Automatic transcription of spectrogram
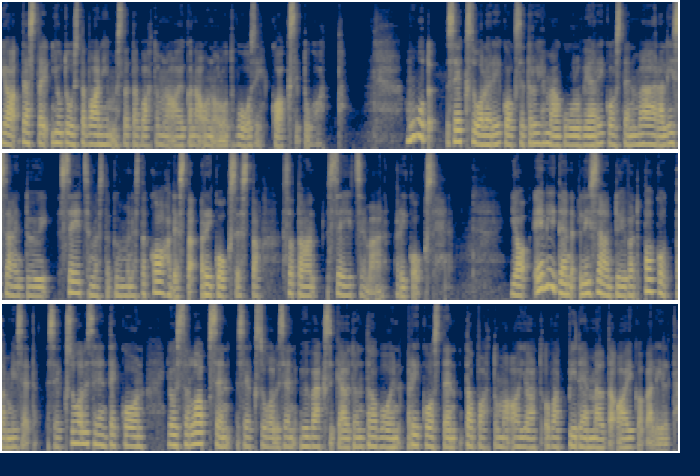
Ja tästä jutuista vanhimmasta tapahtumana aikana on ollut vuosi 2000. Muut seksuaalirikokset ryhmään kuuluvien rikosten määrä lisääntyi 72 rikoksesta 107 rikokseen. Ja eniten lisääntyivät pakottamiset seksuaaliseen tekoon, joissa lapsen seksuaalisen hyväksikäytön tavoin rikosten tapahtuma-ajat ovat pidemmältä aikaväliltä.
